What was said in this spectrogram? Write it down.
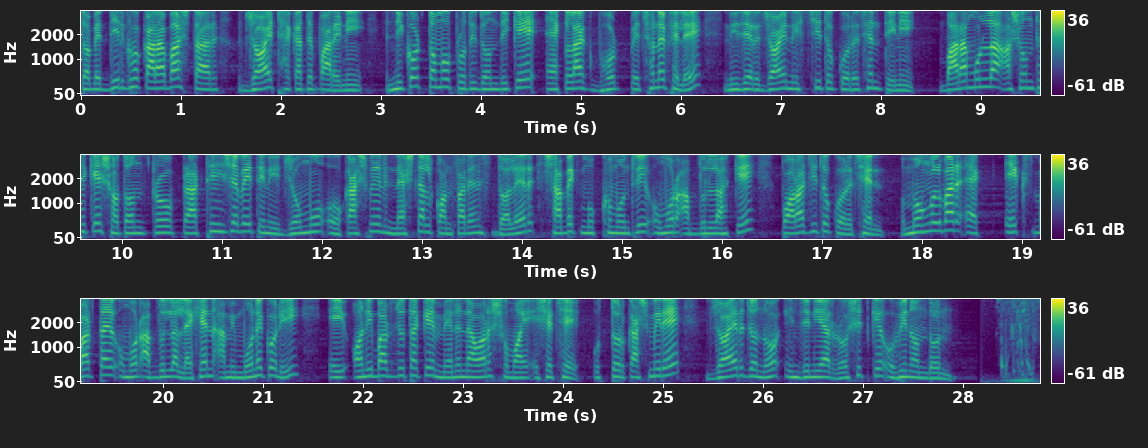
তবে দীর্ঘ কারাবাস তার জয় ঠেকাতে পারেনি। নিকটতম প্রতিদ্বন্দ্বীকে এক লাখ ভোট পেছনে ফেলে নিজের জয় নিশ্চিত করেছেন তিনি। বারামুল্লা আসন থেকে স্বতন্ত্র প্রার্থী হিসেবে তিনি জম্মু ও কাশ্মীর ন্যাশনাল কনফারেন্স দলের সাবেক মুখ্যমন্ত্রী ওমর আবদুল্লাহকে পরাজিত করেছেন। মঙ্গলবার এক এক্স বার্তায় ওমর আবদুল্লাহ লেখেন, আমি মনে করি এই অনিবার্যতাকে মেনে নেওয়ার সময় এসেছে। উত্তর কাশ্মীরে জয়ের জন্য ইঞ্জিনিয়ার রশিদকে অভিনন্দন। you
